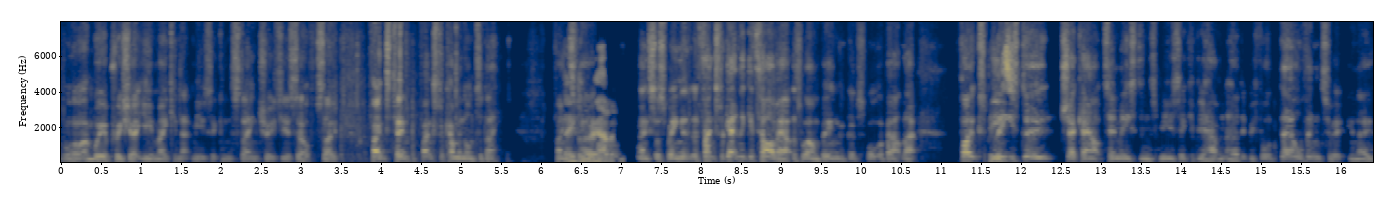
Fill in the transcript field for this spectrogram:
Well and we appreciate you making that music and staying true to yourself. So thanks tim. Thanks for coming on today. Thanks Thank for, for having me. thanks for speaking. Thanks for getting the guitar out as well and being a good sport about that. Folks Peace. please do check out tim easton's music if you haven't heard it before. Delve into it you know.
